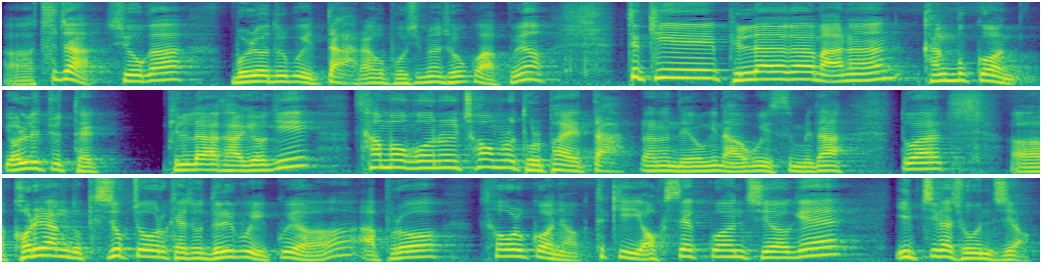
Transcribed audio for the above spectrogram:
어, 투자 수요가 몰려들고 있다라고 보시면 좋을 것 같고요. 특히 빌라가 많은 강북권 연립주택 빌라 가격이 3억 원을 처음으로 돌파했다라는 내용이 나오고 있습니다. 또한 어, 거래량도 지속적으로 계속 늘고 있고요. 앞으로 서울권역, 특히 역세권 지역의 입지가 좋은 지역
